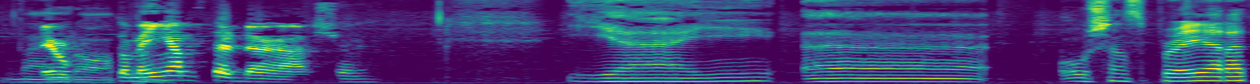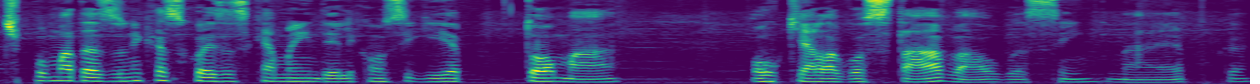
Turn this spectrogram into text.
na Eu Europa. tomei em Amsterdã, acho. E aí, ah, Ocean Spray era tipo uma das únicas coisas que a mãe dele conseguia tomar, ou que ela gostava, algo assim, na época.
